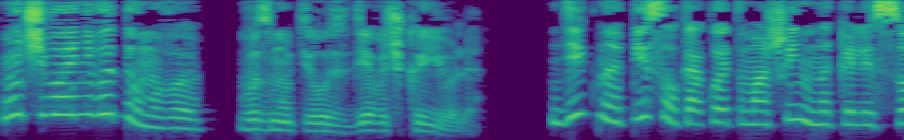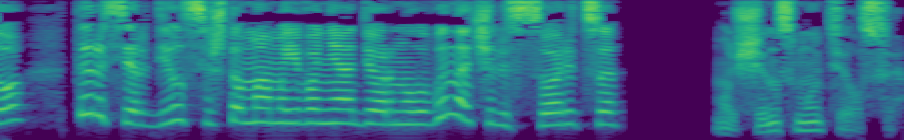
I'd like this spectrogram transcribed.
Ничего я не выдумываю», — возмутилась девочка Юля. «Дик написал какой-то машине на колесо, ты рассердился, что мама его не одернула, вы начали ссориться». Мужчина смутился.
